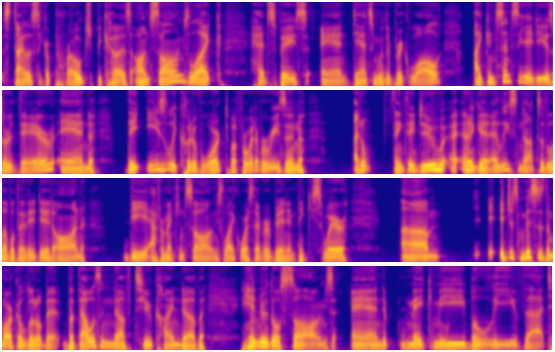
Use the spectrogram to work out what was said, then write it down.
stylistic approach because on songs like Headspace and Dancing with a Brick Wall, I can sense the ideas are there and they easily could have worked, but for whatever reason, I don't think they do. And again, at least not to the level that they did on the aforementioned songs like Worst Ever Been and Pinky Swear. Um, it, just misses the mark a little bit, but that was enough to kind of hinder those songs and make me believe that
